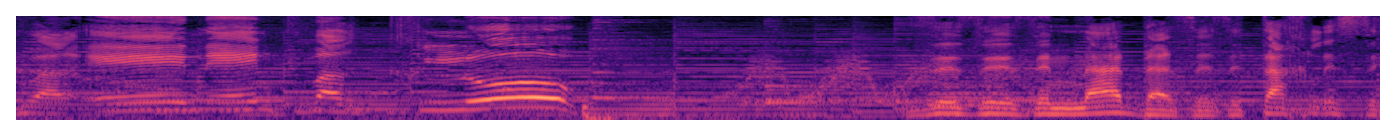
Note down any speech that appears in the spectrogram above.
כבר, אין, אין כבר כלום! זה, זה, זה נאדה, זה, זה תכלס, זה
